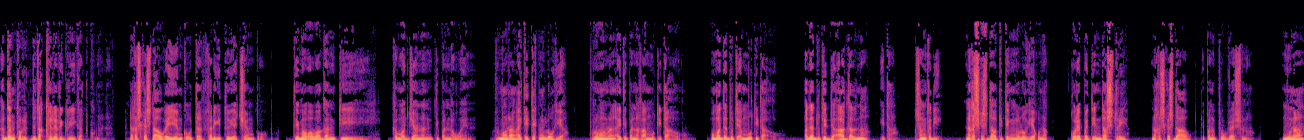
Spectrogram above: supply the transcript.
Adan turik dadakkel rigrigat ko na. Nakaskas daw gayem ko tat karigitoy at tiyempo. Ti mawawagan ti kamaudyanan ti panawen. Rumarang ay ti teknolohiya. Rumarang ay ti panakaamu ti tao. Umadado ti amu ti tao. Adado ti adal na ita. Sang kadi. Nakaskas daw ti teknolohiya kunak. Korepet industry nakaskas daw, ti pa nagprogreso na. Muna,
